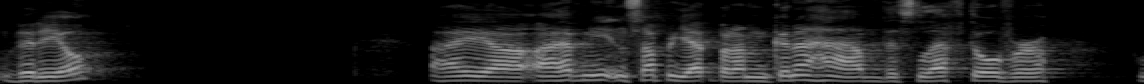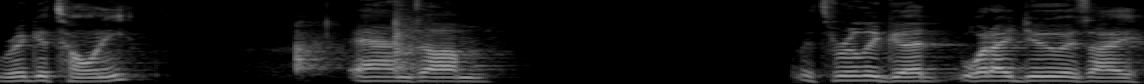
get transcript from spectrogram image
video. I, uh, I haven't eaten supper yet, but I'm gonna have this leftover rigatoni. And um, it's really good. What I do is I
